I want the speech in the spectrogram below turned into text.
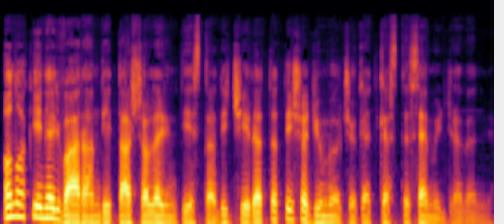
Anakin egy várándítással elintézte a dicséretet, és a gyümölcsöket kezdte szemügyre venni.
